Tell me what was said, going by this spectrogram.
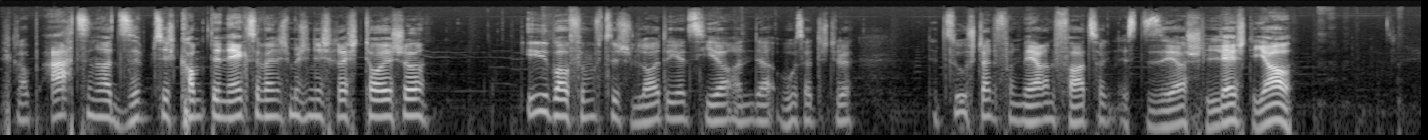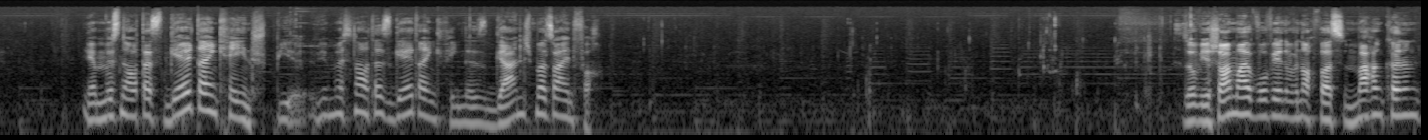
Ich glaube, 1870 kommt der nächste, wenn ich mich nicht recht täusche. Über 50 Leute jetzt hier an der Bushaltestelle. Der Zustand von mehreren Fahrzeugen ist sehr schlecht. Ja. Wir müssen auch das Geld reinkriegen, Spiel. Wir müssen auch das Geld reinkriegen. Das ist gar nicht mal so einfach. So, wir schauen mal, wo wir noch was machen können.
